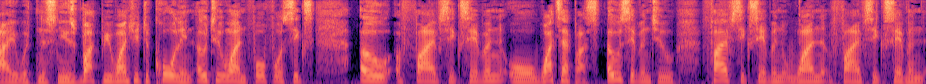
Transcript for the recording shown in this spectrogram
eyewitness news but we want you to call in 021 446 0567 or WhatsApp us 072 567 1567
